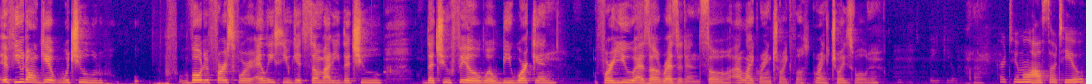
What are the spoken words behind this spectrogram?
if you don't get what you voted first for, at least you get somebody that you that you feel will be working for you as a resident. So I like ranked choice vo- ranked choice voting. Thank you. Yeah. Kartumu, also to you.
